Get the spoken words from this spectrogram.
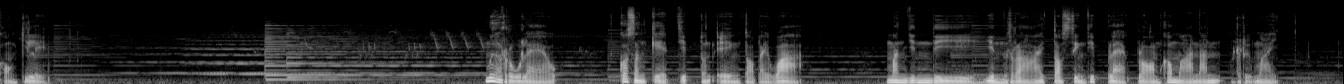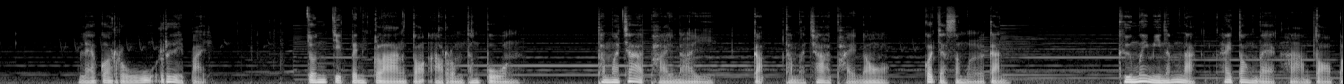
ของกิเลสเมื่อรู้แล้ว ก็สังเกตจิตตนเองต่อไปว่า มันยินดียินร้ายต่อสิ่งที่แปลกปลอมเข้ามานั้นหรือไม่ แล้วก็รู้เรื่อยไป จนจิตเป็นกลางต่ออารมณ์ทั้งปวง ธรรมชาติภายในกับธรรมชาติภายนอกก็จะเสมอกัน คือไม่มีน้ำหนักให้ต้องแบกหามต่อไป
